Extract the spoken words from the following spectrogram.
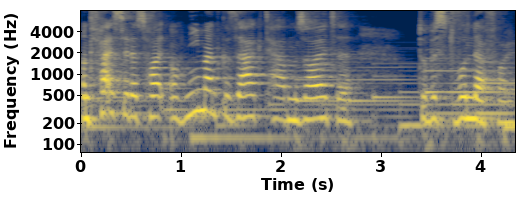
Und falls dir das heute noch niemand gesagt haben sollte, du bist wundervoll.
